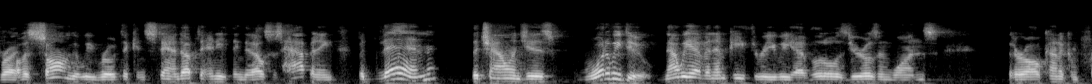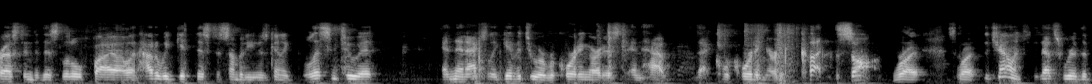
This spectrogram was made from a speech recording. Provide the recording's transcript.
Right. of a song that we wrote that can stand up to anything that else is happening. But then the challenge is, what do we do? Now we have an MP3. We have little zeros and ones that are all kind of compressed into this little file. And how do we get this to somebody who's going to listen to it and then actually give it to a recording artist and have that recording artist cut the song? Right. So Right. the challenge. That's where the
